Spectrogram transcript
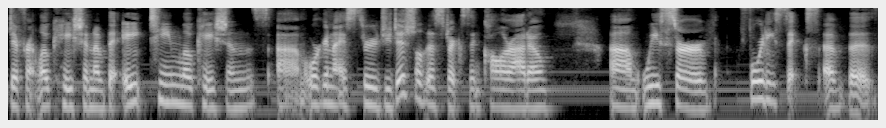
different location of the 18 locations um, organized through judicial districts in Colorado. Um, we serve 46 of the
